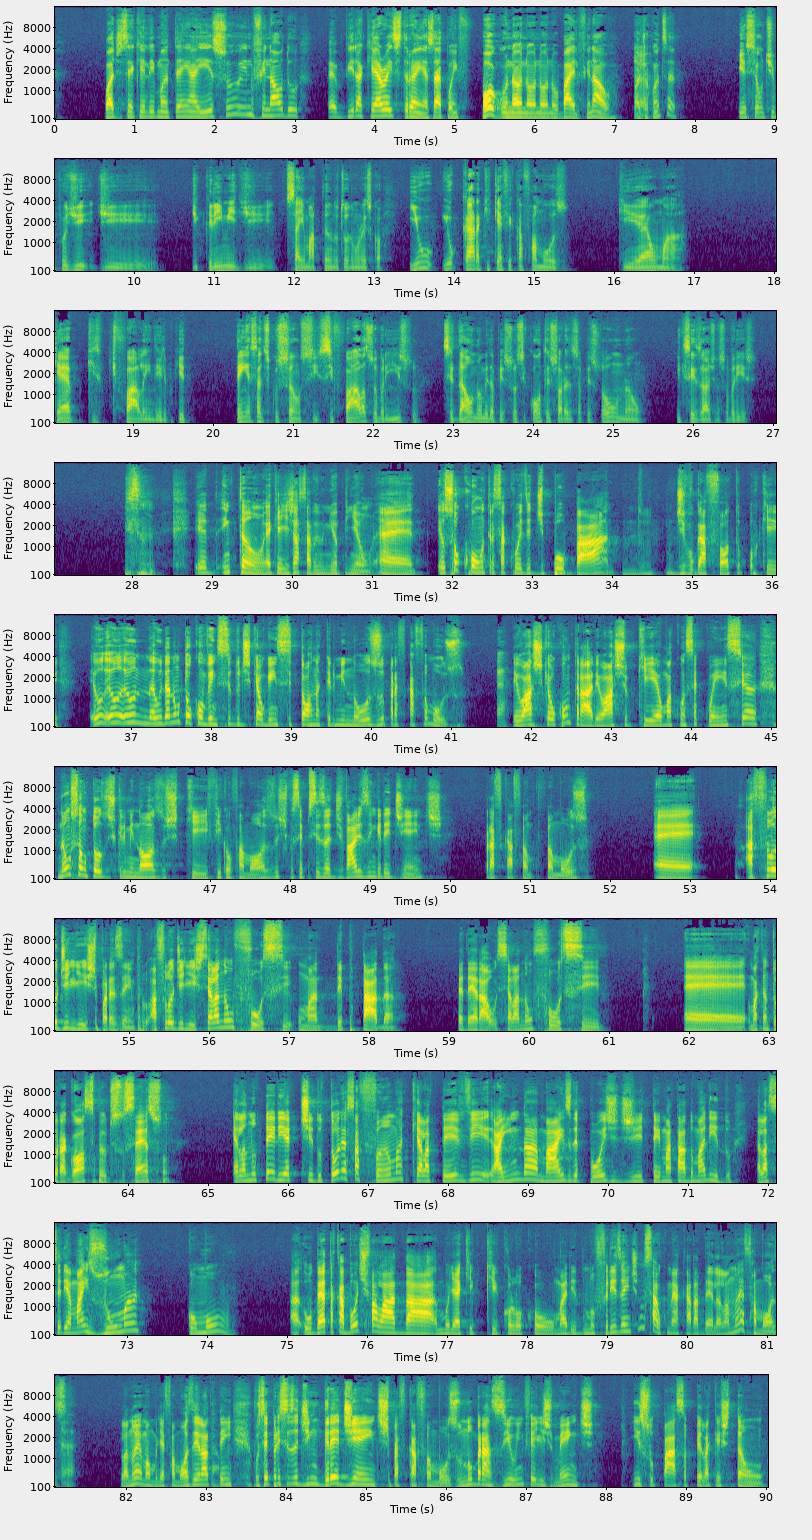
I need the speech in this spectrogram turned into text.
pode ser que ele mantenha isso e no final do. é, vira Carrie estranha, sabe? Põe fogo no, no, no- no baile final. Pode É. acontecer. Esse é um tipo de, de, de crime de sair matando todo mundo na escola. E o, e o cara que quer ficar famoso, que é uma. Quer que, que falem dele, porque tem essa discussão se se fala sobre isso, se dá o nome da pessoa, se conta a história dessa pessoa ou não. O que vocês acham sobre isso? Então, é que ele já sabe a minha opinião. É, eu sou contra essa coisa de poupar, divulgar foto, porque eu, eu, eu- eu ainda não estou convencido de que alguém se torna criminoso para ficar famoso. É. Eu acho que é o contrário. Eu acho que é uma consequência. Não são todos os criminosos que ficam famosos. Você precisa de vários ingredientes para ficar fam- famoso. É, a Flor de Lis, por exemplo. A Flor de Lis, se ela não fosse uma deputada federal, se ela não fosse é, uma cantora gospel de sucesso, ela não teria tido toda essa fama que ela teve ainda mais depois de ter matado o marido. Ela seria mais uma como o Beto acabou de falar da mulher que, que colocou o marido no freezer, a gente não sabe como é a cara dela, ela não é famosa. Ela não é uma mulher famosa e ela não. tem. Você precisa de ingredientes para ficar famoso. No Brasil, infelizmente, isso passa pela questão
